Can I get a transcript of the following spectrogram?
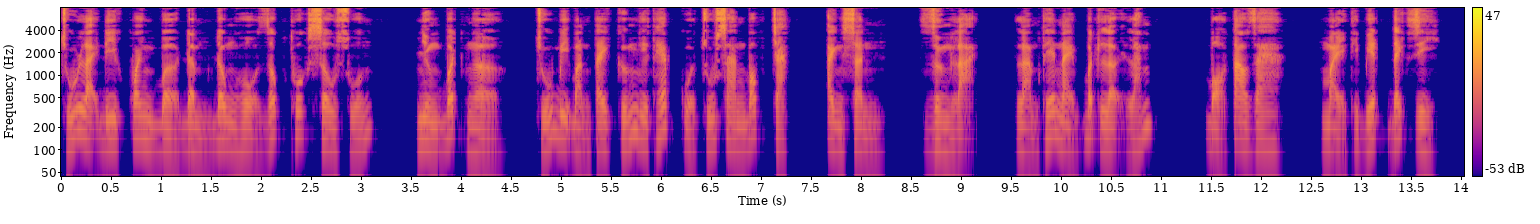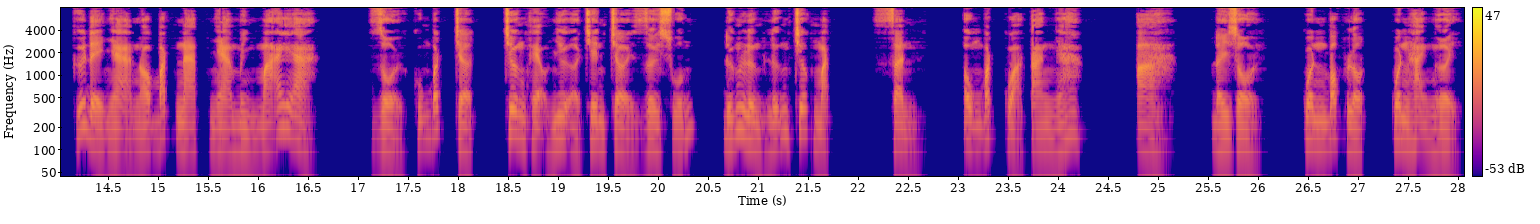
chú lại đi quanh bờ đầm đông hồ dốc thuốc sâu xuống. Nhưng bất ngờ, chú bị bàn tay cứng như thép của chú San bóp chặt. Anh Sần, dừng lại, làm thế này bất lợi lắm. Bỏ tao ra, mày thì biết đếch gì, cứ để nhà nó bắt nạt nhà mình mãi à. Rồi cũng bất chợt, trương thẹo như ở trên trời rơi xuống, đứng lừng lững trước mặt. Sần, ông bắt quả tang nhá. À, đây rồi, quân bóc lột, quân hại người,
